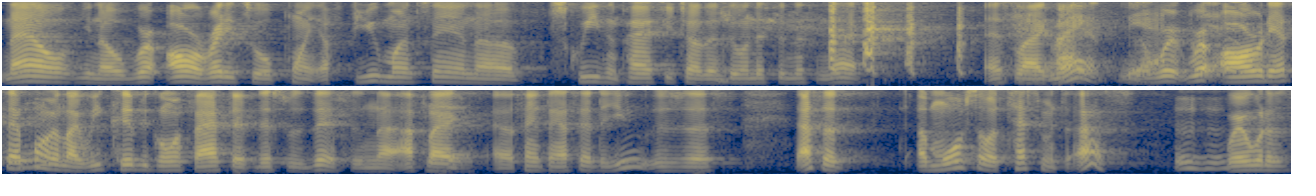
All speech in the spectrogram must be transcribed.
Now, you know, we're already to a point, a few months in, of squeezing past each other and doing this and this and that. It's like, man, Right. you know, we're, we're Yeah. already at that point. Like, we could be going faster if this was this. And I I feel like, uh, same thing I said to you, is just, that's a, a more so a testament to us. Where it would have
